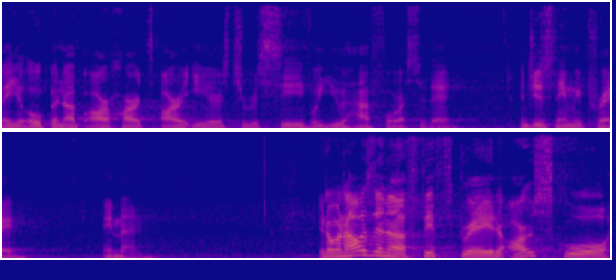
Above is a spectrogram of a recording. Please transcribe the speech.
May you open up our hearts, our ears to receive what you have for us today. In Jesus' name we pray. Amen. You know, when I was in a fifth grade, our school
